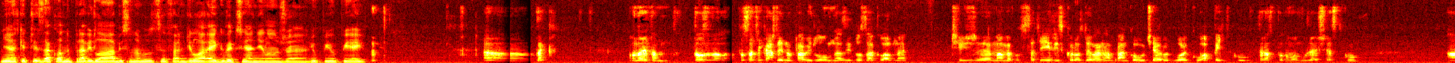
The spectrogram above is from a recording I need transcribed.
nejaké tie základné pravidlá, aby som na budúce fandila aj k veci a nielen, že jupi jupi jej? tak ono je tam dosť veľa. V podstate každé jedno pravidlo u nás je dosť základné. Čiže máme v podstate ihrisko rozdelené na brankovú čiaru, dvojku a peťku, teraz po novom už aj šestku. A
